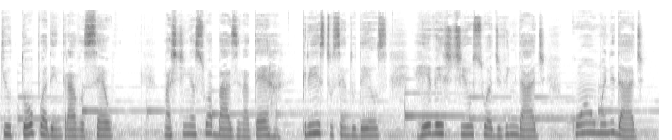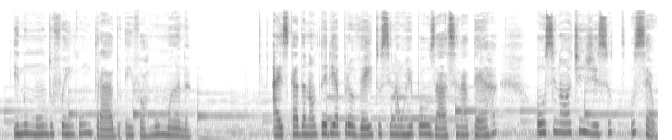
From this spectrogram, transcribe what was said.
que o topo adentrava o céu, mas tinha sua base na terra, Cristo, sendo Deus, revestiu sua divindade com a humanidade e no mundo foi encontrado em forma humana a escada não teria proveito se não repousasse na terra ou se não atingisse o céu.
